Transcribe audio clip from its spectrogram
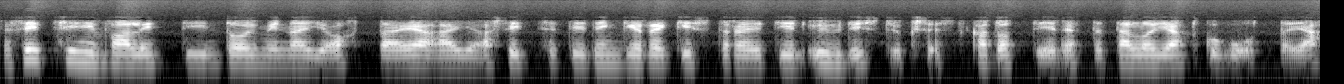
Ja sitten siihen valittiin toiminnanjohtaja ja sitten se tietenkin rekisteröitiin yhdistyksestä. Katsottiin, että tällä on jatkuvuutta ja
